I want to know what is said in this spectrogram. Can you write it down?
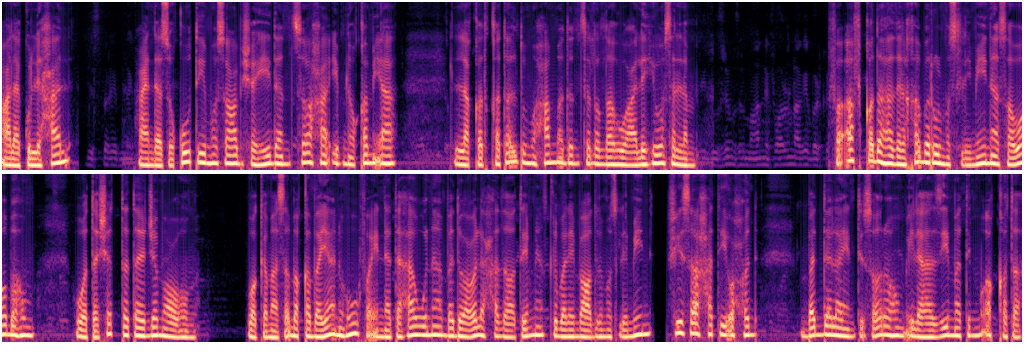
على كل حال عند سقوط مصعب شهيدا صاح ابن قمئة لقد قتلت محمدا صلى الله عليه وسلم. فأفقد هذا الخبر المسلمين صوابهم وتشتت جمعهم. وكما سبق بيانه فإن تهاون بدع لحظات من قبل بعض المسلمين في ساحة أحد بدل انتصارهم إلى هزيمة مؤقتة.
